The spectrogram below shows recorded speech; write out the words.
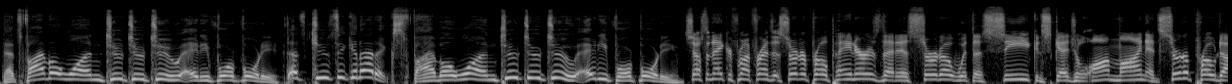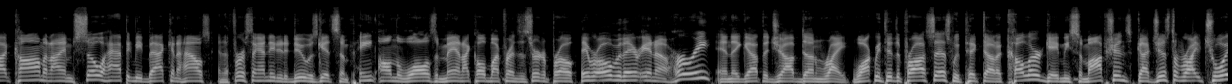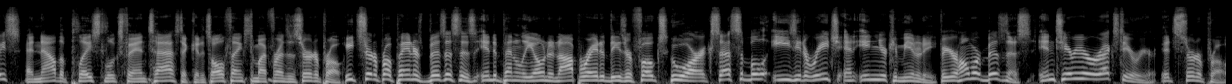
That's 501 222 8440. That's QC Kinetics, 501 222 8440. Justin Aker for my friends at CertaPro Painters. That is Certa with a C. You can schedule online at CertaPro.com. And I am so happy to be back in a house. And the first thing I needed to do was get some paint on the walls. And man, I called my friends at CertaPro. They were over there in a hurry and they got the job done right. Walked me through the process. We picked out a color, gave me some options, got just the right choice. And now the place looks fantastic. And it's all thanks to my friends at CertaPro. Each CertaPro Painters business is independently owned and operated. These are folks who are accessible, easy to reach, and in your community. For your home or business, interior or exterior, it's CertaPro.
